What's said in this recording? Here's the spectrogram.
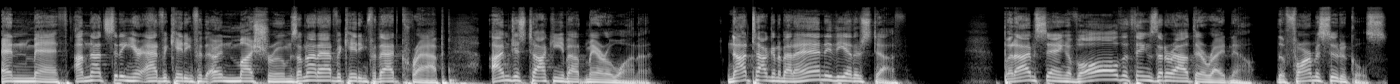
and meth. I'm not sitting here advocating for the and mushrooms. I'm not advocating for that crap. I'm just talking about marijuana. Not talking about any of the other stuff. But I'm saying of all the things that are out there right now, the pharmaceuticals,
